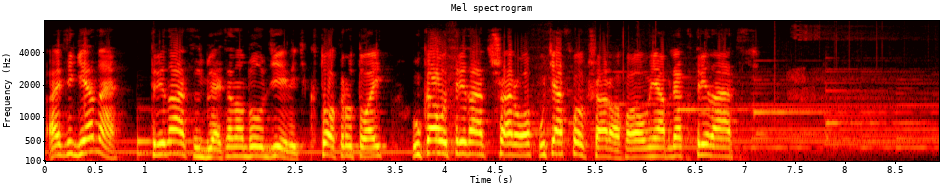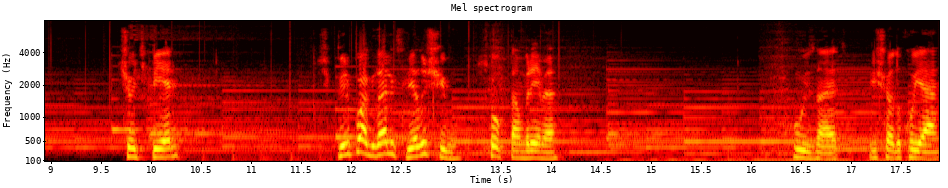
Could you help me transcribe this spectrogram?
Офигенно? 13, блядь, она было 9. Кто крутой? У кого 13 шаров? У тебя сколько шаров? А у меня, блядь, 13. Что теперь? Теперь погнали к следующему. Сколько там время? Хуй знает. Еще до хуя.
